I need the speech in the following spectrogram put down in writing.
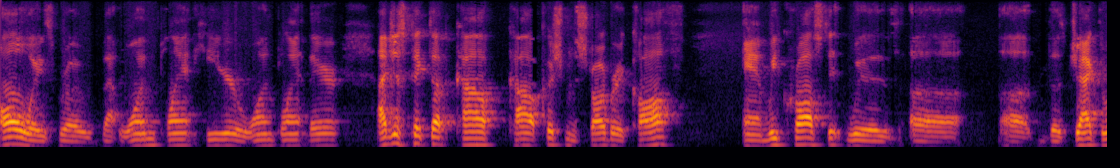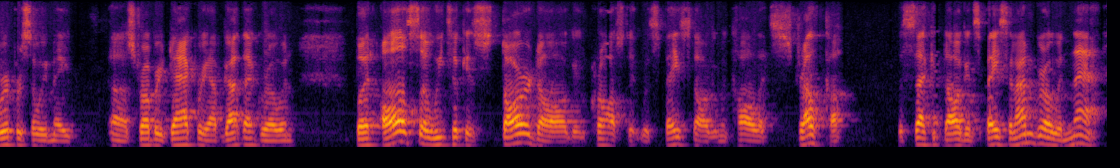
always grow that one plant here, one plant there. I just picked up Kyle Kyle Kushman's strawberry cough, and we crossed it with uh, uh, the Jack the Ripper. So we made uh, strawberry daiquiri. I've got that growing, but also we took his star dog and crossed it with space dog, and we call it Strelka, the second dog in space, and I'm growing that.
